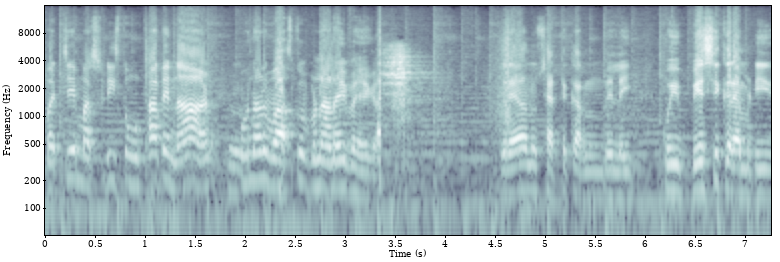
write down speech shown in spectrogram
ਬੱਚੇ ਮਰਸੀਡੀਜ਼ ਤੋਂ ਊਂਠਾਂ ਤੇ ਨਾ ਆਣ ਉਹਨਾਂ ਨੂੰ ਵਾਸਤੂ ਬਣਾਉਣਾ ਹੀ ਪਏਗਾ। ਗ੍ਰਹਿਾਂ ਨੂੰ ਸੈੱਟ ਕਰਨ ਦੇ ਲਈ ਕੋਈ ਬੇਸਿਕ ਰੈਮਡੀ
